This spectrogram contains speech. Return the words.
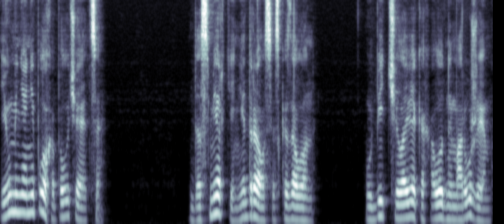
«И у меня неплохо получается». «До смерти не дрался», — сказал он. «Убить человека холодным оружием?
